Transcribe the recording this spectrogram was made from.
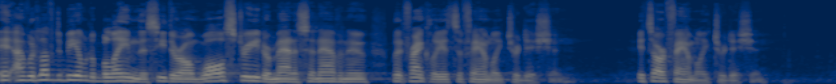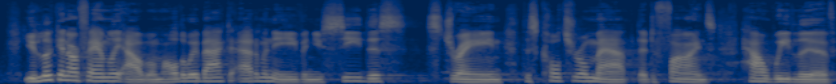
And I would love to be able to blame this either on Wall Street or Madison Avenue, but frankly, it's a family tradition. It's our family tradition. You look in our family album all the way back to Adam and Eve, and you see this strain, this cultural map that defines how we live,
